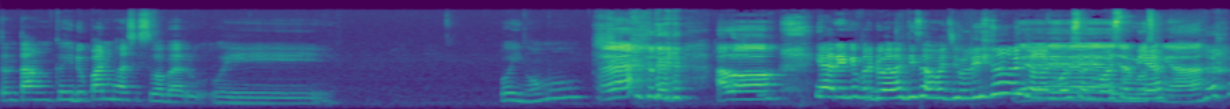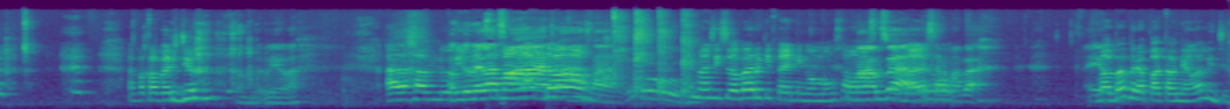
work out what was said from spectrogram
tentang kehidupan mahasiswa baru. Wih. Woi ngomong. Halo. Ya hari ini berdua lagi sama Julia. jangan bosan-bosan ya. ya. Apa kabar Jul? Alhamdulillah. Alhamdulillah, Alhamdulillah semangat, semangat dong. Semangat. Uh. Kan mahasiswa baru kita ini ngomong sama maba, mahasiswa baru. Dasar maba. Ayo. Maba berapa tahun yang lalu Jul?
